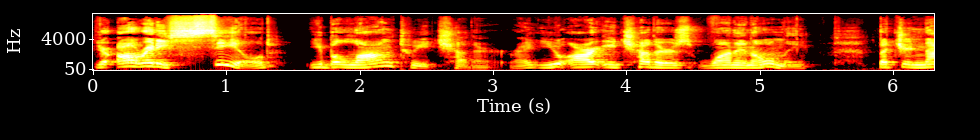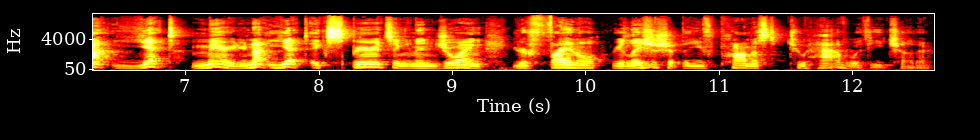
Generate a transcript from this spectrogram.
you're already sealed. You belong to each other, right? You are each other's one and only, but you're not yet married. You're not yet experiencing and enjoying your final relationship that you've promised to have with each other.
